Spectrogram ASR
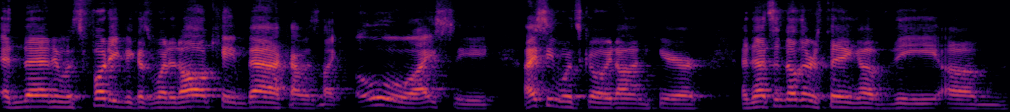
and then it was funny because when it all came back i was like oh i see i see what's going on here and that's another thing of the um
